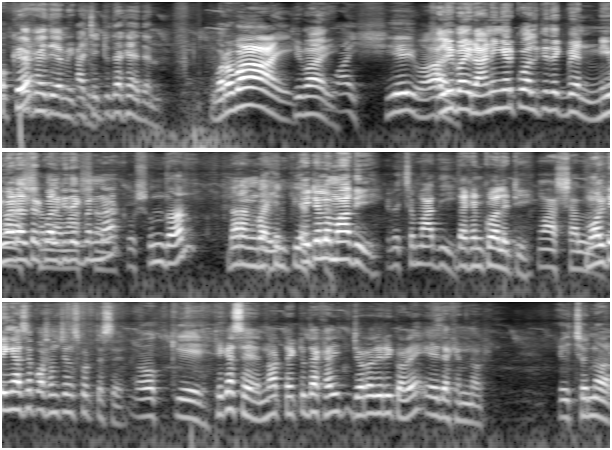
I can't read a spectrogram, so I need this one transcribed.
ওকে। দেখাই দিই আমি আচ্ছা একটু দেখাই দেন। বড় ভাই। কি ভাই? ভাই সেই ভাই। খালি ভাই রানিং এর কোয়ালিটি দেখবেন নিউ অ্যাডাল্টের কোয়ালিটি দেখবেন না? খুব সুন্দর। দাঁড়ান ভাই। এইটা হলো মাদি। এটা হচ্ছে মাদি। দেখেন কোয়ালিটি মাশাআল্লাহ মল্টিং আছে পশম চেঞ্জ করতেছে। ওকে। ঠিক আছে? নটটা একটু দেখাই জোরাজোরি করে। এই দেখেন নট। এই হচ্ছে নর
